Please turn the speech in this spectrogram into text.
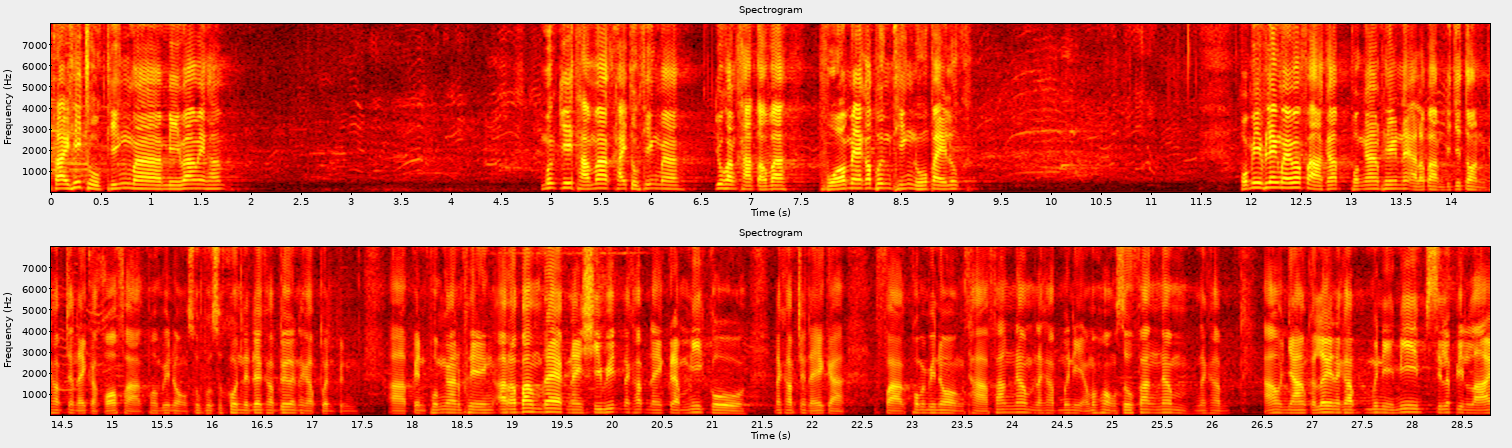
ใครที่ถูกทิ้งมามีบ้างไหมครับ เมื่อกี้ถามว่าใครถูกทิ้งมาอยู่ข้างๆตอบว่า ผัวแม่ก็เพิ่งทิ้งหนูไปลูก ผมมีเพลงใหม่มาฝากครับ ผลงานเพลงในอัลบั้มดิจิตอลครับจะไหนกับขอฝากพ่อพี่น้องสุภสุคนในเด้อครับเด้อนะครับเป็นเป็นอ่าเป็นผลงานเพลงอัลบั้มแรกในชีวิตนะครับในแกรมมี่โกนะครับจะไหนกับฝากพ่อแม่พี่น้องถาฟังน้ำนะครับมือนี้เอามาห้องสู่ฟังน้ำนะครับเอายามกันเลยนะครับมือนี้มีศิลปินหลาย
